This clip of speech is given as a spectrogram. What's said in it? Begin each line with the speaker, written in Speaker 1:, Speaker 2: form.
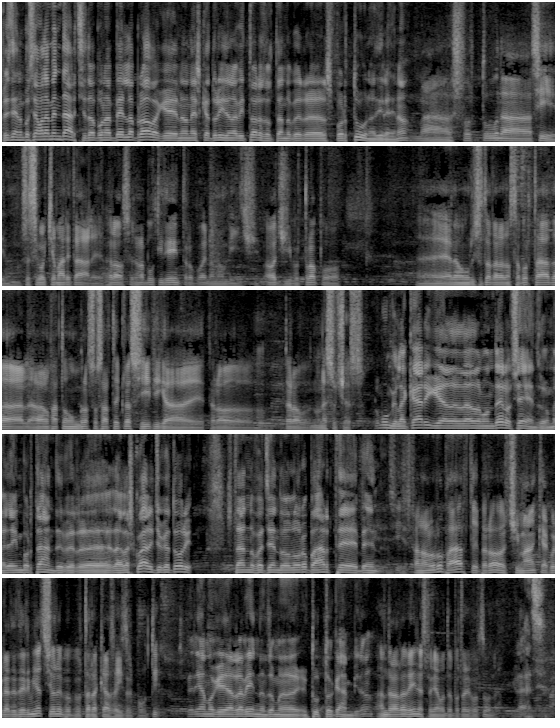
Speaker 1: Presidente, non possiamo lamentarci dopo una bella prova che non è scaturita una vittoria soltanto per eh, sfortuna, direi, no?
Speaker 2: Ma sfortuna sì, se si può chiamare tale, però se non la butti dentro poi non, non vinci. Oggi purtroppo era un risultato alla nostra portata, avevamo fatto un grosso salto in classifica, eh, però, però non è successo.
Speaker 1: Comunque la carica da Montero c'è, insomma, ed è importante per eh, la, squadra, i giocatori stanno facendo la loro parte. Ben...
Speaker 2: Sì, fanno la loro parte, però ci manca quella determinazione per portare a casa i tre punti.
Speaker 1: Speriamo che a Ravenna insomma, tutto cambi, no?
Speaker 2: Andrò a Ravenna e speriamo di portare fortuna.
Speaker 1: Grazie.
